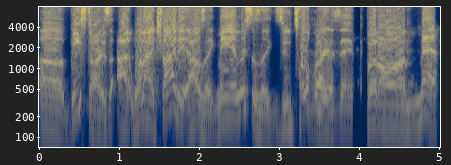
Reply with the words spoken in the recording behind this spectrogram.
uh, Beastars. I, when I tried it, I was like, man, this is like Zootopia, right. but on meth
